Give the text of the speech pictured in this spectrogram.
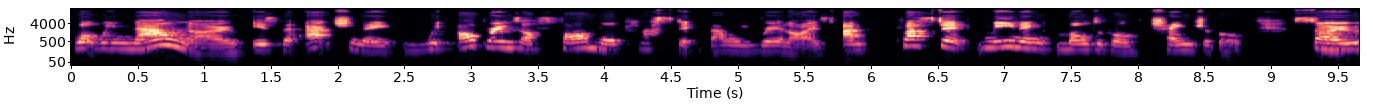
What we now know is that actually we, our brains are far more plastic than we realized. And plastic meaning moldable, changeable. So, mm.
